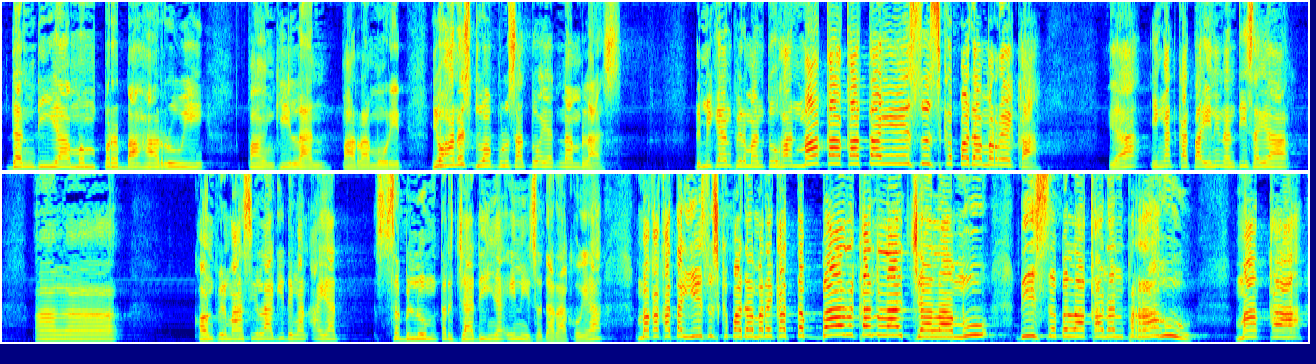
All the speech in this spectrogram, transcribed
Dan dia memperbaharui panggilan para murid. Yohanes 21 ayat 16. Demikian firman Tuhan, maka kata Yesus kepada mereka. Ya, ingat kata ini nanti saya uh, konfirmasi lagi dengan ayat sebelum terjadinya ini saudaraku ya. Maka kata Yesus kepada mereka, tebarkanlah jalamu di sebelah kanan perahu. Maka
